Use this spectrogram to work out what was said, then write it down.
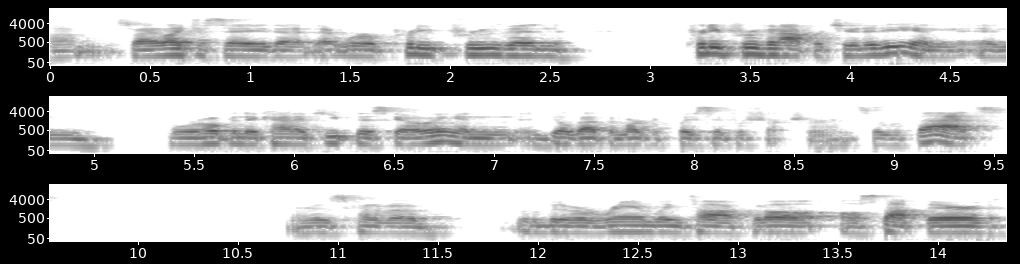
Um, so I like to say that that we're a pretty proven, pretty proven opportunity, and and we're hoping to kind of keep this going and, and build out the marketplace infrastructure. And so with that, it was kind of a little bit of a rambling talk, but I'll I'll stop there.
